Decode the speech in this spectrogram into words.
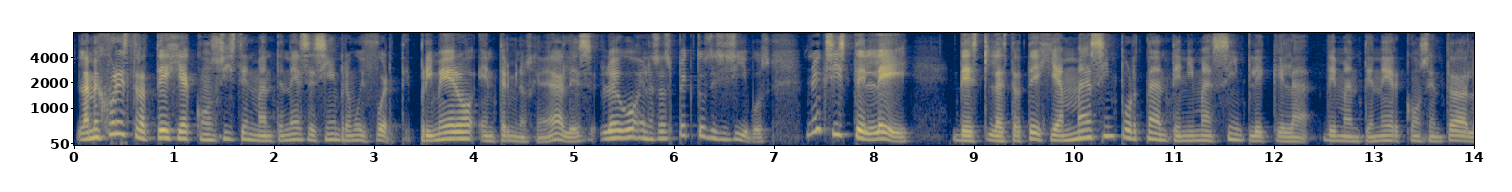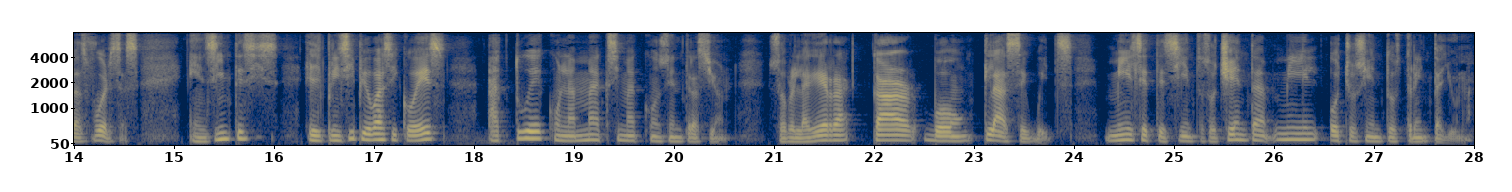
La mejor estrategia consiste en mantenerse siempre muy fuerte, primero en términos generales, luego en los aspectos decisivos. No existe ley de la estrategia más importante ni más simple que la de mantener concentradas las fuerzas. En síntesis, el principio básico es actúe con la máxima concentración. Sobre la guerra, Karl von Clausewitz, 1780-1831.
